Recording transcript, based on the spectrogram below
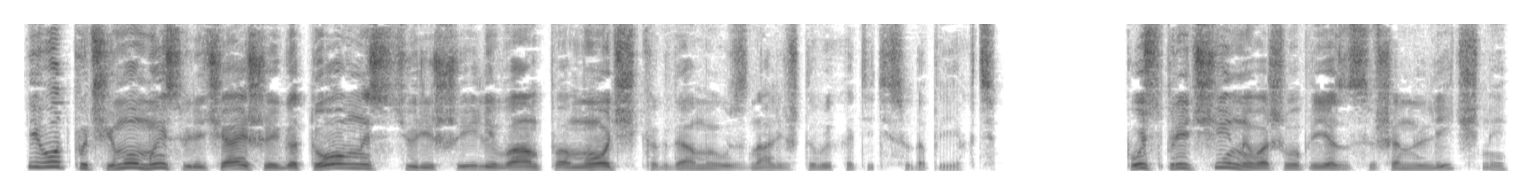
И вот почему мы с величайшей готовностью решили вам помочь, когда мы узнали, что вы хотите сюда приехать. Пусть причины вашего приезда совершенно личные,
